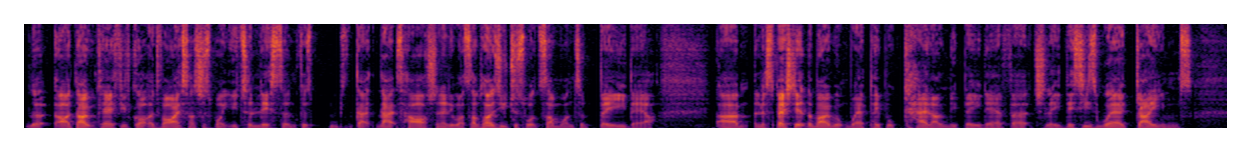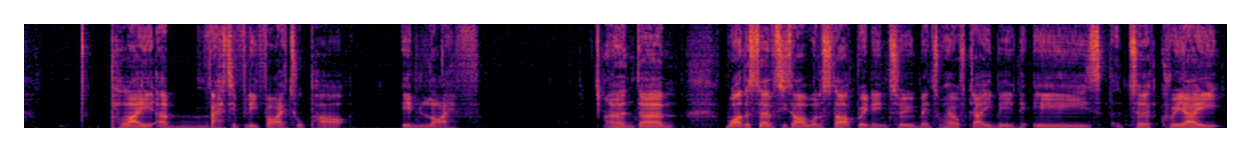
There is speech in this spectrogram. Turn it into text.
look i don't care if you've got advice i just want you to listen because that that's harsh on anyone. Sometimes you just want someone to be there um, and especially at the moment where people can only be there virtually. This is where games play a massively vital part in life. And um, one of the services i want to start bringing to mental health gaming is to create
